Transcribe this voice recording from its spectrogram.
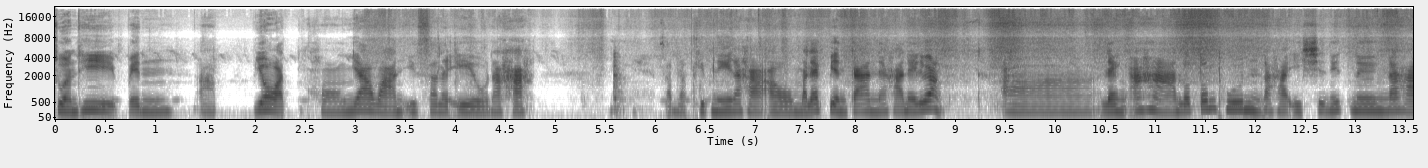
ส่วนที่เป็นอยอดของหญ้าหวานอิสราเอลนะคะสำหรับคลิปนี้นะคะ เอามาแลกเปลี่ยนกันนะคะ ในเรื่องอแหล่งอาหารลดต้นทุนนะคะ อีกชนิดหนึ่งนะคะ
